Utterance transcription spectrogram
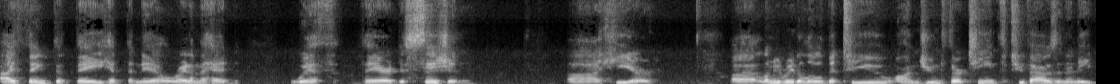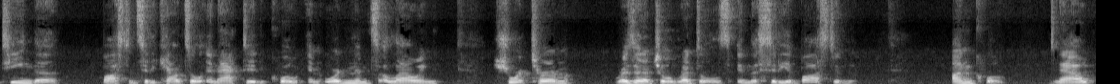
I think that they hit the nail right on the head with their decision uh, here uh, let me read a little bit to you. On June 13th, 2018, the Boston City Council enacted, quote, an ordinance allowing short term residential rentals in the city of Boston, unquote. Now,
